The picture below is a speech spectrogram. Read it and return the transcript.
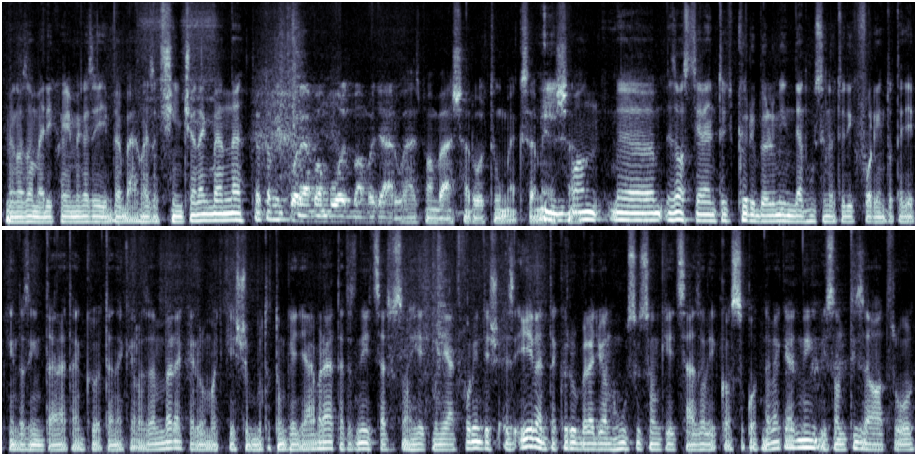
meg az amerikai, meg az egyéb webáruházak sincsenek benne. Tehát amit korábban boltban vagy áruházban vásároltunk meg személyesen. Így van, ez azt jelenti, hogy körülbelül minden 25. forintot egyébként az interneten költenek el az emberek, erről majd később mutatunk egy ábrát, tehát ez 427 milliárd forint, és ez évente körülbelül egy olyan 20-22 százalékkal szokott növekedni, viszont 16-ról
